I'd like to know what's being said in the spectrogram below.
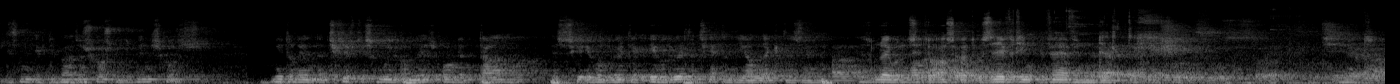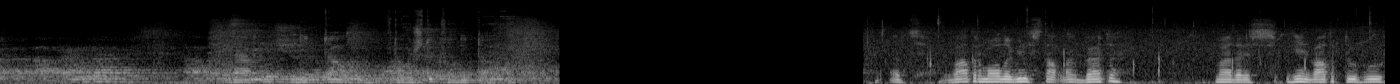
het is niet echt de buitenschors, maar de binnenschors. Niet alleen het schrift is moeilijk om te lezen, ook de taal is geëvolueerd. Geëvolueerd, het schijnt een dialect te zijn. Het is blijkbaar een situatie uit 1735. Naar Litouwen, of toch een stuk van Litouwen. Het watermolenwiel staat nog buiten, maar er is geen watertoevoer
